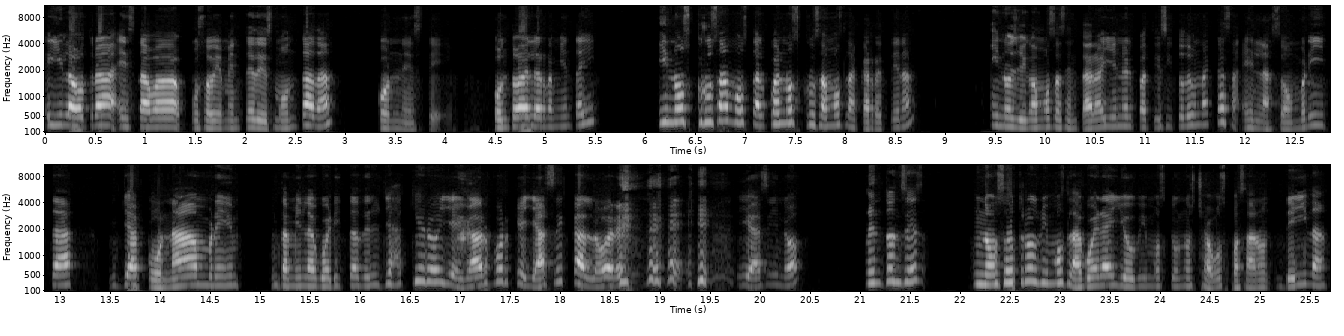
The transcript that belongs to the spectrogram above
y la otra estaba, pues obviamente desmontada, con este, con toda la herramienta ahí, y nos cruzamos, tal cual nos cruzamos la carretera, y nos llegamos a sentar ahí en el patiecito de una casa, en la sombrita, ya con hambre, también la güerita del ya quiero llegar porque ya hace calor, ¿eh?". y así, ¿no? Entonces, nosotros vimos, la güera y yo vimos que unos chavos pasaron de ida,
